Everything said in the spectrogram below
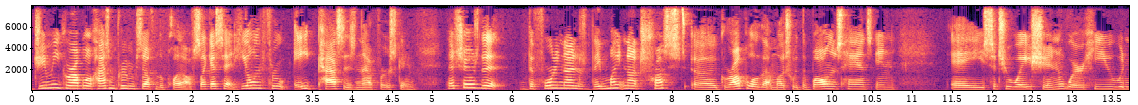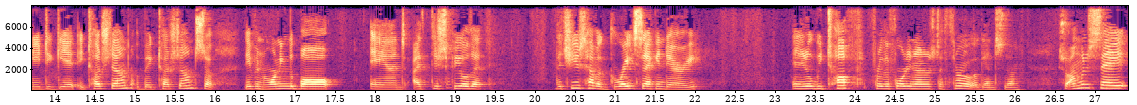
Jimmy Garoppolo hasn't proved himself in the playoffs. Like I said, he only threw eight passes in that first game. That shows that the 49ers, they might not trust uh, Garoppolo that much with the ball in his hands in a situation where he would need to get a touchdown, a big touchdown. So they've been running the ball, and I just feel that the Chiefs have a great secondary, and it'll be tough for the 49ers to throw against them. So I'm going to say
